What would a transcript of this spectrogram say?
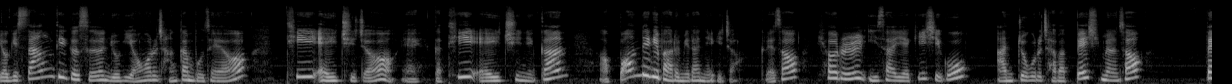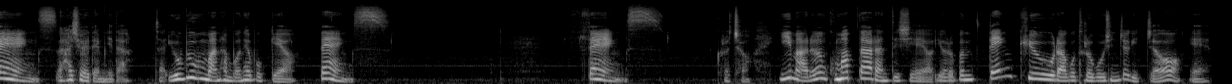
여기 쌍디귿은 여기 영어를 잠깐 보세요. th죠. 예, 그러니까 th니까 어, 번데기 발음이란 얘기죠. 그래서 혀를 이 사이에 끼시고 안쪽으로 잡아 빼시면서 thanks 하셔야 됩니다. 자, 이 부분만 한번 해볼게요. thanks. thanks. 그렇죠. 이 말은 고맙다라는 뜻이에요. 여러분, thank you라고 들어보신 적 있죠? 예,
